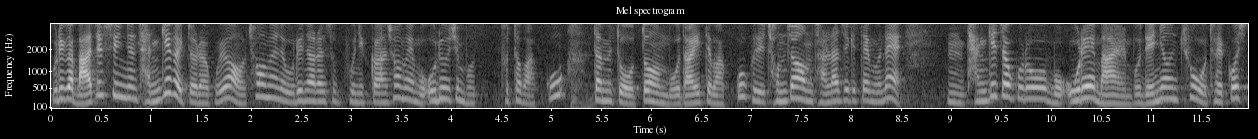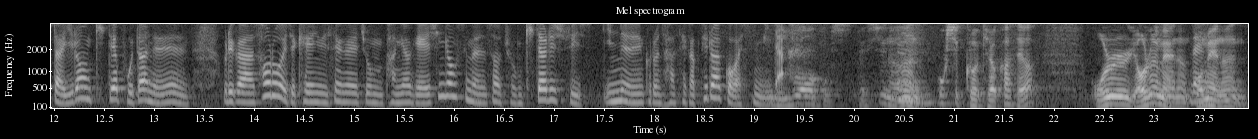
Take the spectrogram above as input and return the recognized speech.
우리가 맞을 수 있는 단계가 있더라고요. 처음에는 우리나라에서 보니까 처음에 뭐 의료진부터 맞고 그다음에 또 어떤 뭐 나이대 맞고 그리고 점점 달라지기 때문에 음, 단기적으로 뭐 올해 말, 뭐 내년 초 될 것이다 이런 기대보다는 우리가 서로 이제 개인 위생을 좀 방역에 신경 쓰면서 좀 기다릴 수 있, 는 그런 자세가 필요할 것 같습니다. 이거 혹시 백신은 음. 혹시 그거 기억하세요? 올 여름에는 네. 봄에는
